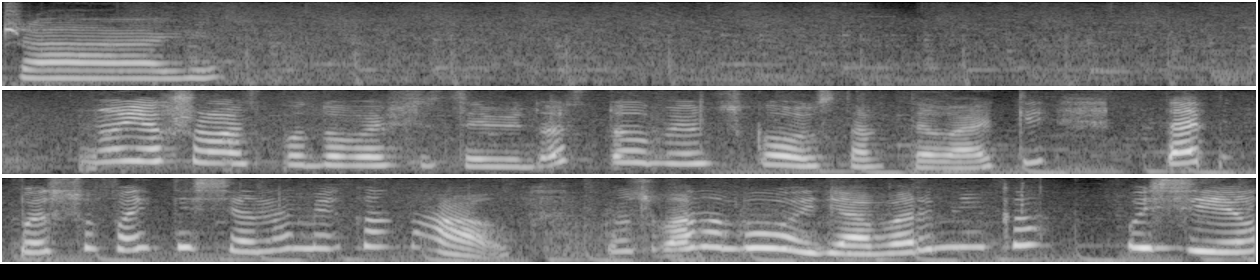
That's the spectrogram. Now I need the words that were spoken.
Жаль. Ну, якщо вам сподобався цей відео, то обов'язково ставте лайки та підписуйтеся на мій канал. Ну, з вами була я, Вероніка. Усім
